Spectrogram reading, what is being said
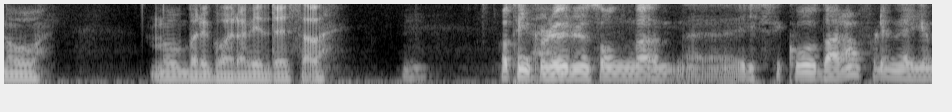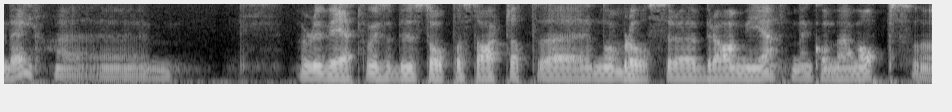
nå, nå bare går jeg videre i stedet. Hva tenker du rundt sånn eh, risiko der, da, for din egen del? Eh, når du vet eksempel du står på start at eh, nå blåser det bra mye, men kommer jeg meg opp, så,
